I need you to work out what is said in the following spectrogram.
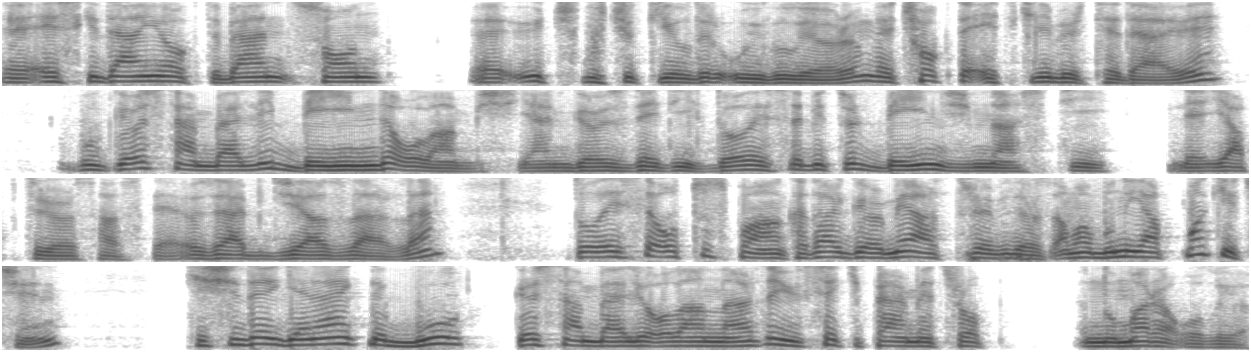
Ee, eskiden yoktu. Ben son e, üç buçuk yıldır uyguluyorum ve çok da etkili bir tedavi. Bu göz tembelliği beyinde olan bir şey. Yani gözde değil. Dolayısıyla bir tür beyin jimnastiği ile yaptırıyoruz hastaya. Özel bir cihazlarla. Dolayısıyla 30 puan kadar görmeyi arttırabiliyoruz. Ama bunu yapmak için kişide genellikle bu göz tembelliği olanlarda yüksek hipermetrop numara oluyor.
